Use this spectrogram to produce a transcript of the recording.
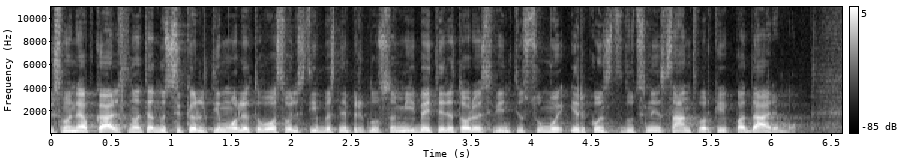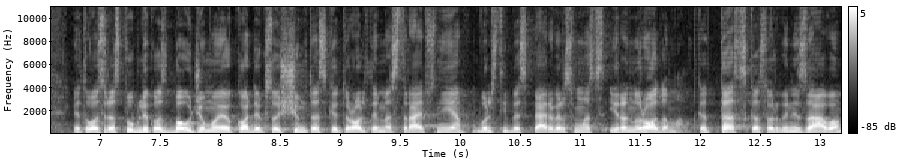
Jūs mane apkaltinote nusikaltimo Lietuvos valstybės nepriklausomybei, teritorijos vientisumui ir konstituciniai santvarkai padarimu. Lietuvos Respublikos baudžiamojo kodekso 114 straipsnėje valstybės perversmas yra nurodoma, kad tas, kas organizavo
